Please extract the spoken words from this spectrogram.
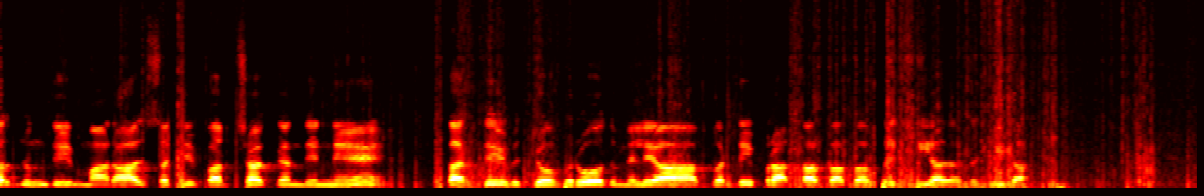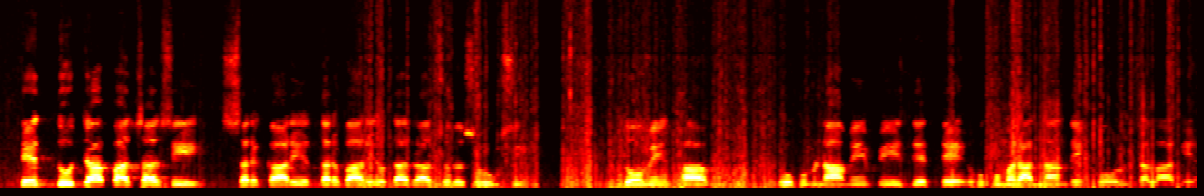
ਅਰਜੁਨ ਦੇਵ ਮਹਾਰਾਜ, ਸੱਚੇ ਪਾਤਸ਼ਾਹ ਕਹਿੰਦੇ ਨੇ, ਘਰ ਦੇ ਵਿੱਚੋਂ ਵਿਰੋਧ ਮਿਲਿਆ, ਵੱਡੇ ਭਰਾਤਾ ਬਾਬਾ ਪ੍ਰਿਥੀਆ ਜੀ ਦਾ। ਤੇ ਦੂਜਾ ਪਾਸਾ ਸੀ ਸਰਕਾਰੀ ਦਰਬਾਰੇ, ਉਹਦਾ ਰਸ ਰਸੂਖ ਸੀ। ਦੋਵੇਂ ਥਾਂ ਹੁਕਮਨਾਮੇ ਭੇਜ ਦਿੱਤੇ, ਹੁਕਮਰਾਨਾਂ ਦੇ ਕੋਲ ਚਲਾ ਗਿਆ।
